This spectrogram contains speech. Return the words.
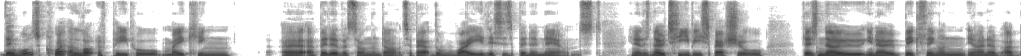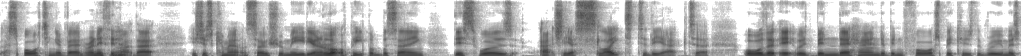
There was quite a lot of people making uh, a bit of a song and dance about the way this has been announced. You know, there's no TV special. There's no, you know, big thing on, you know, a, a sporting event or anything like that. It's just come out on social media, and a lot of people were saying this was actually a slight to the actor, or that it had been their hand had been forced because the rumours.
